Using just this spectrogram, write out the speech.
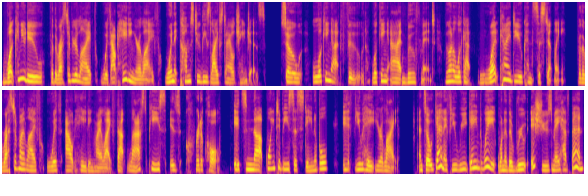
What can you do for the rest of your life without hating your life when it comes to these lifestyle changes? So, looking at food, looking at movement, we want to look at what can I do consistently for the rest of my life without hating my life. That last piece is critical. It's not going to be sustainable if you hate your life. And so, again, if you regained weight, one of the root issues may have been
